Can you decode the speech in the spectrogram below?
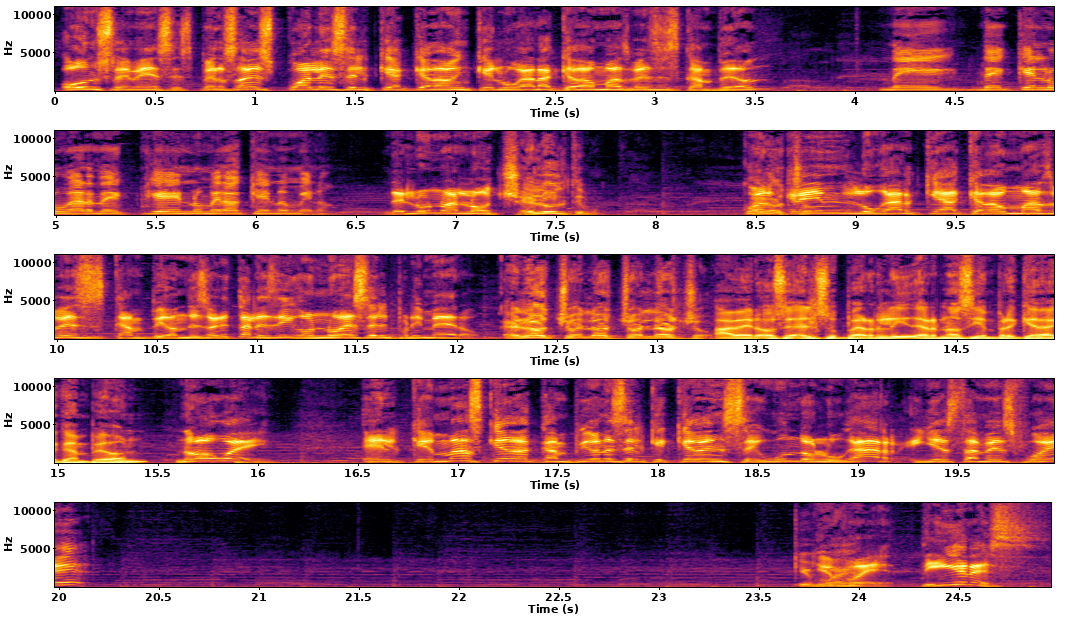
11 veces. Pero ¿sabes cuál es el que ha quedado en qué lugar ha quedado más veces campeón? ¿De, de qué lugar? ¿De qué número a qué número? Del 1 al 8. El último. ¿Cuál creen lugar que ha quedado más veces campeón? Desde ahorita les digo, no es el primero. El 8, el 8, el 8. A ver, o sea, el superlíder no siempre queda campeón. No, güey. El que más queda campeón es el que queda en segundo lugar. Y esta vez fue. ¿Quién, fue? Tigres.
